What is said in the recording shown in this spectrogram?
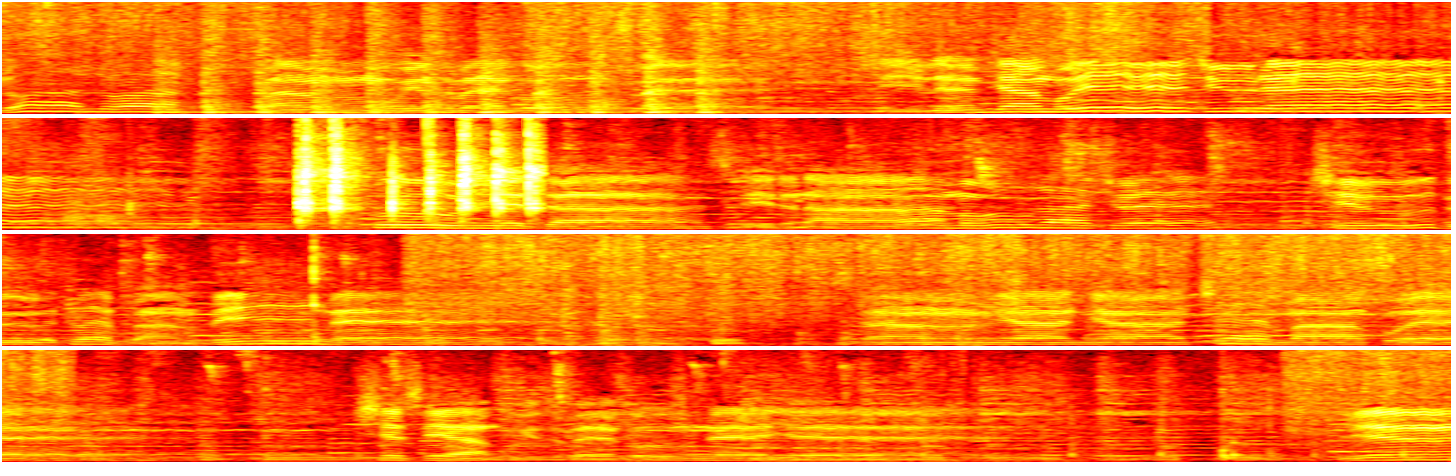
လွားလွားပန်းဝေစပယ်ကိုဆွဲစီလင်ပြန်မွေးကျူတယ် မြတ်တာစေတနာမူကားကျွဲချူသူအတွက်ပံပေးမယ်သံမြညာချဲမှာကွယ်ရှစ်ဆရာငွေစပယ်ကုန်နဲ့ရဲ့ရင်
